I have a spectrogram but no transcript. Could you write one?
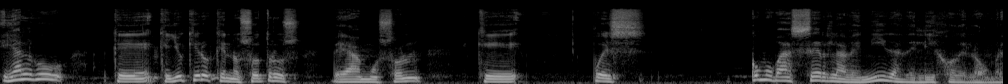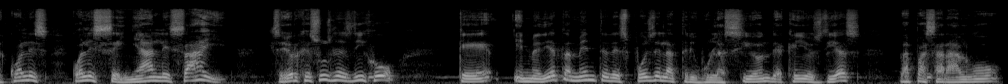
Y algo que, que yo quiero que nosotros veamos son que, pues, ¿cómo va a ser la venida del Hijo del Hombre? ¿Cuáles, cuáles señales hay? El Señor Jesús les dijo, que inmediatamente después de la tribulación de aquellos días va a pasar algo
